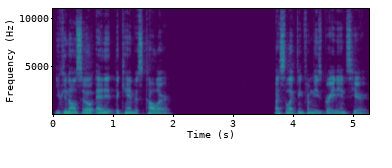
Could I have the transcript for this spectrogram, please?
You can also edit the canvas color by selecting from these gradients here.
